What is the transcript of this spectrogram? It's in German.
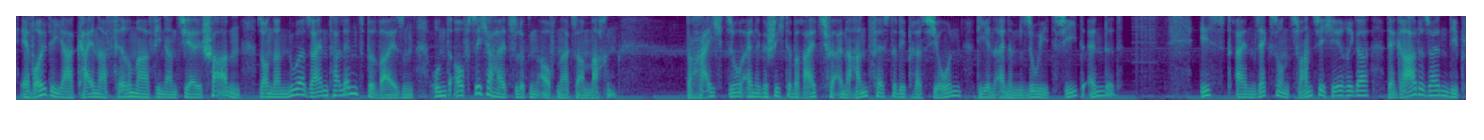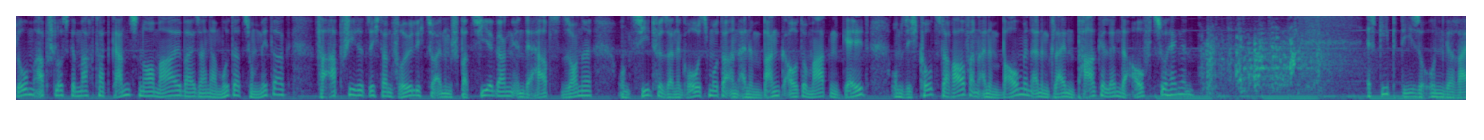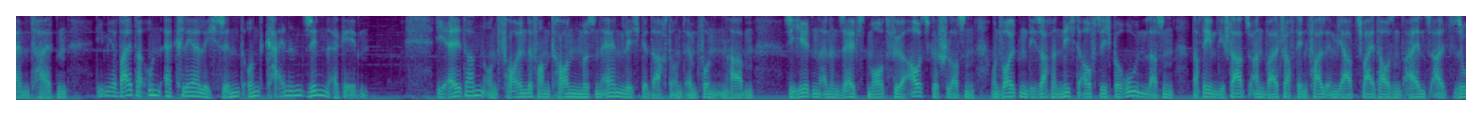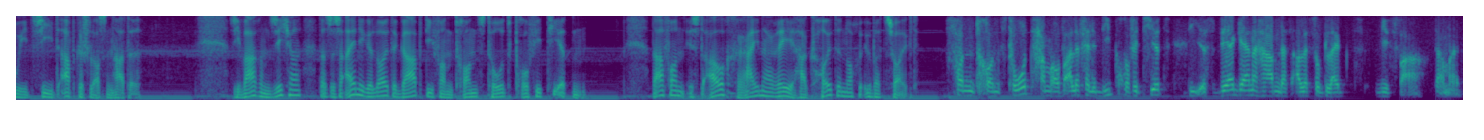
Er wollte ja keiner Firma finanziell schaden, sondern nur sein Talent beweisen und auf Sicherheitslücken aufmerksam machen. Doch reicht so eine Geschichte bereits für eine handfeste Depression, die in einem Suizid endet? Ist ein 26-Jähriger, der gerade seinen Diplomabschluss gemacht hat, ganz normal bei seiner Mutter zum Mittag, verabschiedet sich dann fröhlich zu einem Spaziergang in der Herbstsonne und zieht für seine Großmutter an einem Bankautomaten Geld, um sich kurz darauf an einem Baum in einem kleinen Parkgelände aufzuhängen? Es gibt diese Ungereimtheiten, die mir weiter unerklärlich sind und keinen Sinn ergeben. Die Eltern und Freunde von Tron müssen ähnlich gedacht und empfunden haben. Sie hielten einen Selbstmord für ausgeschlossen und wollten die Sache nicht auf sich beruhen lassen, nachdem die Staatsanwaltschaft den Fall im Jahr 2001 als Suizid abgeschlossen hatte. Sie waren sicher, dass es einige Leute gab, die von Trons Tod profitierten. Davon ist auch Rainer Rehhack heute noch überzeugt von Trons Tod haben auf alle Fälle die profitiert, die es sehr gerne haben, dass alles so bleibt, wie es war damals.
